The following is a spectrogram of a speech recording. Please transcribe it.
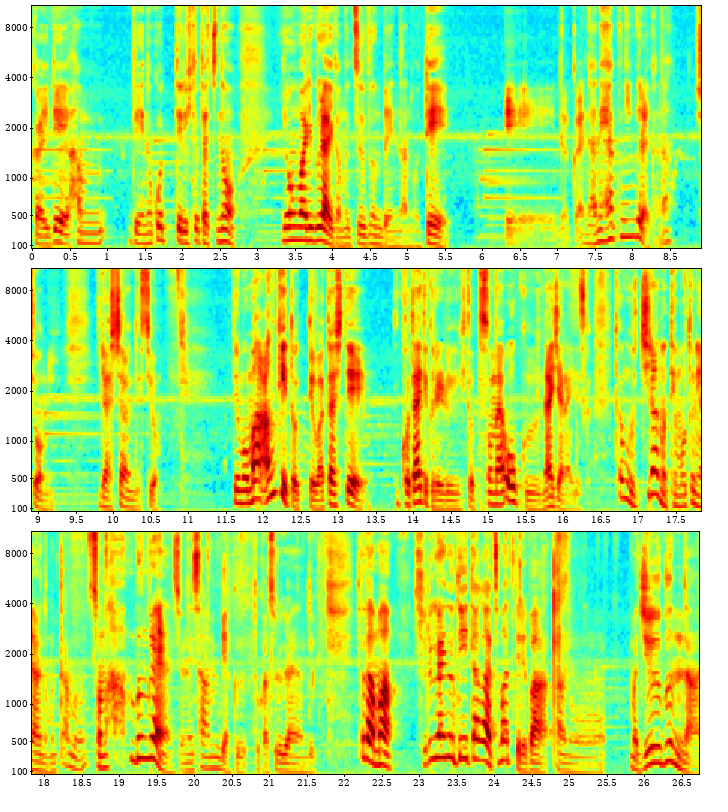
開で半で残ってる人たちの4割ぐらいが無痛分娩なので、えー、だから700人ぐらいかな賞味いらっしゃるんですよ。でもまあアンケートって渡して答えてくれる人ってそんな多くないじゃないですか。多分うちらの手元にあるのも多分その半分ぐらいなんですよね。300とかそれぐらいなんで。ただまあそれぐらいのデータが集まってればあの、まあ、十分な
